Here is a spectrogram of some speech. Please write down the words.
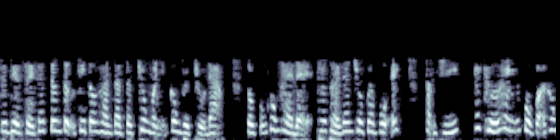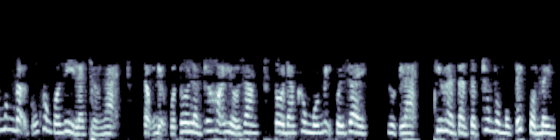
Sự việc xảy ra tương tự khi tôi hoàn toàn tập trung vào những công việc chủ đạo, tôi cũng không hề để theo thời gian trôi qua vô ích, thậm chí khách hứa hay những cuộc gọi không mong đợi cũng không có gì là trở ngại. Giọng điệu của tôi làm cho họ hiểu rằng tôi đang không muốn bị quấy rầy. Ngược lại, khi hoàn toàn tập trung vào mục đích của mình,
